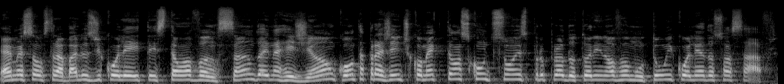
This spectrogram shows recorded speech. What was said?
Emerson, os trabalhos de colheita estão avançando aí na região. Conta pra gente como é que estão as condições para o produtor em Nova Mutum e colhendo a sua safra.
